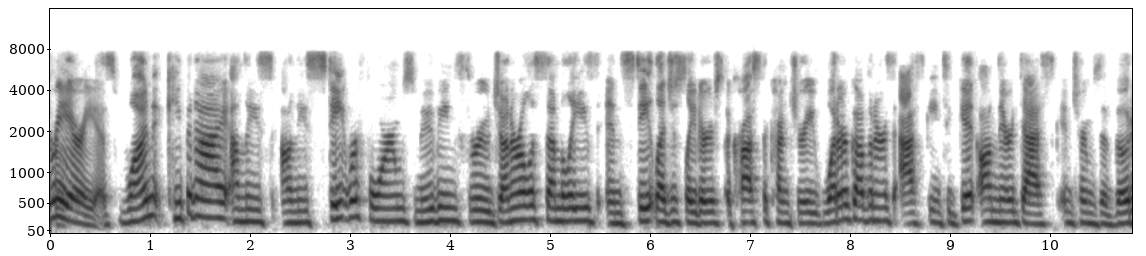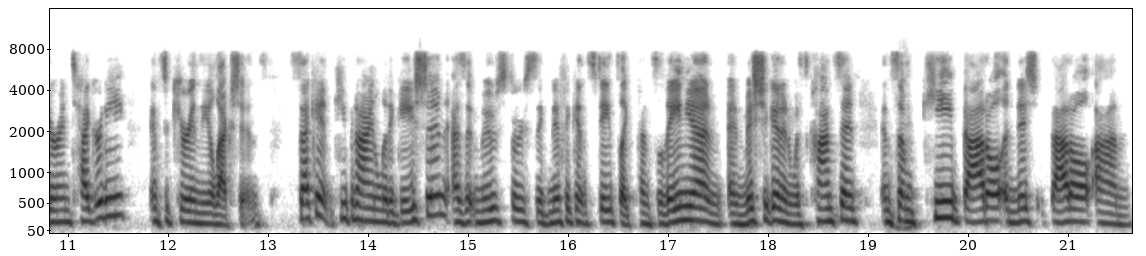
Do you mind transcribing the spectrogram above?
Three areas. One, keep an eye on these on these state reforms moving through general assemblies and state legislators across the country. What are governors asking to get on their desk in terms of voter integrity and securing the elections? Second, keep an eye on litigation as it moves through significant states like Pennsylvania and, and Michigan and Wisconsin, and some key battle initi- battle um,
